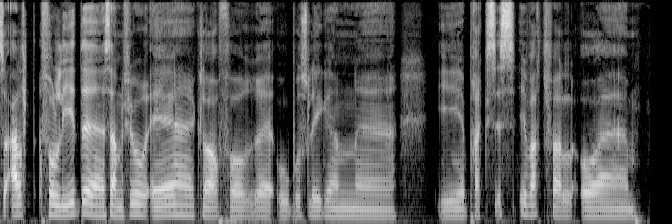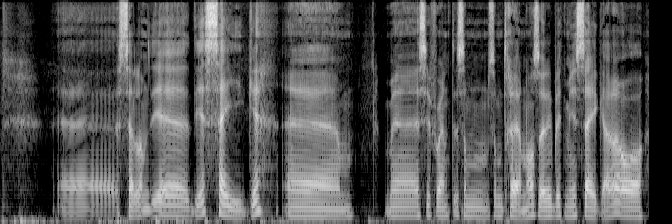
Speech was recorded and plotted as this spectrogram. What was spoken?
så altfor lite. Sandefjord er klar for uh, Obos-ligaen uh, i praksis, i hvert fall. Og eh, eh, selv om de er, de er seige eh, med Cifuente som, som trener, så er de blitt mye seigere og,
